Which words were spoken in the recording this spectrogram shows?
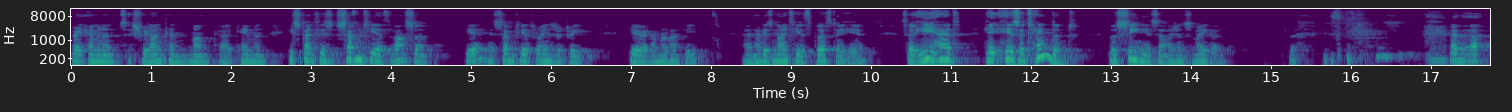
very eminent Sri Lankan monk, uh, came and he spent his 70th vasa here, his 70th rains retreat here at Amaravati, and had his 90th birthday here. So he had his attendant was senior to Ajahn Sumedho. and uh,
